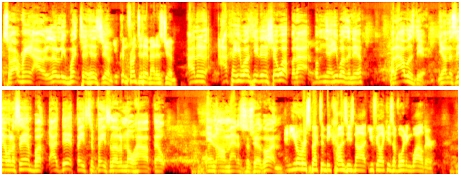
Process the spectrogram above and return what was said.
So I ran. I literally went to his gym. You confronted him at his gym. I didn't. I can, he was. He didn't show up, but I. But yeah, he wasn't there. But I was there. You understand what I'm saying? But I did face to face let him know how I felt in um, Madison Square Garden. And you don't respect him because he's not. You feel like he's avoiding Wilder. Um,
